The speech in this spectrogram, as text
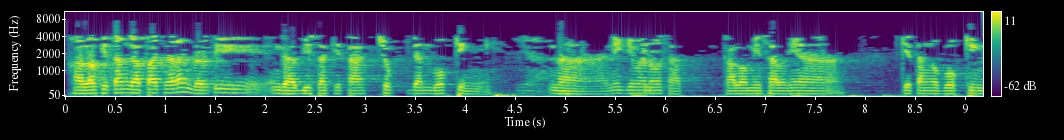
Kalau kita nggak pacaran berarti nggak bisa kita cup dan booking nih. Ya. Nah, ini gimana Ustaz? Kalau misalnya kita ngeboking,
